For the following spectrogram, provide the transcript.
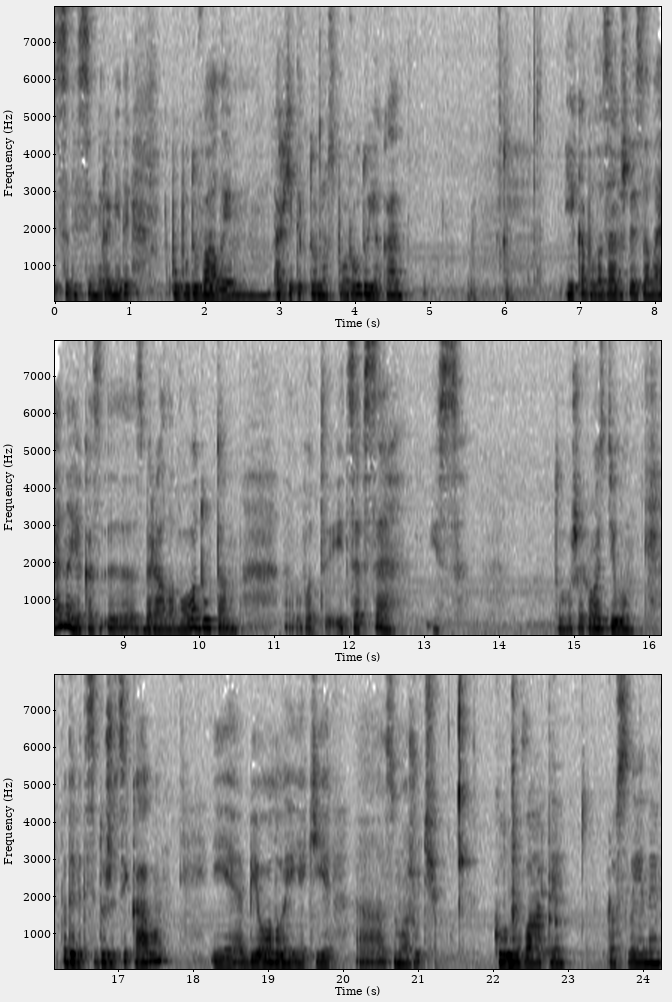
сади Семіраміди побудували архітектурну споруду, яка яка була завжди зелена, яка е, збирала воду там. От, І це все із того ж розділу. Подивитися, дуже цікаво. І біологи, які зможуть клонувати рослини.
